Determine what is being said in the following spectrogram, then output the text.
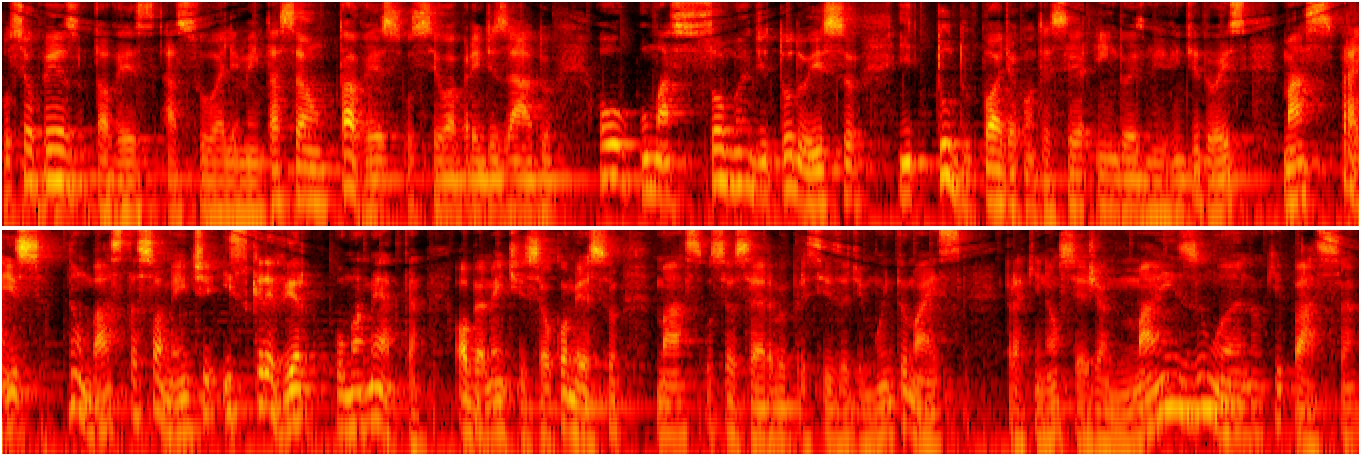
o seu peso, talvez a sua alimentação, talvez o seu aprendizado ou uma soma de tudo isso e tudo pode acontecer em 2022, mas para isso não basta somente escrever uma meta. Obviamente isso é o começo, mas o seu cérebro precisa de muito mais para que não seja mais um ano que passa,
